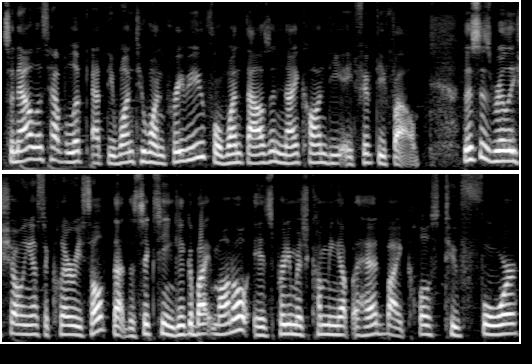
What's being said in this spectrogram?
So now let's have a look at the one-to-one -one preview for 1000 Nikon D850 file. This is really showing us a clear result that the 16 gigabyte model is pretty much coming up ahead by close to four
